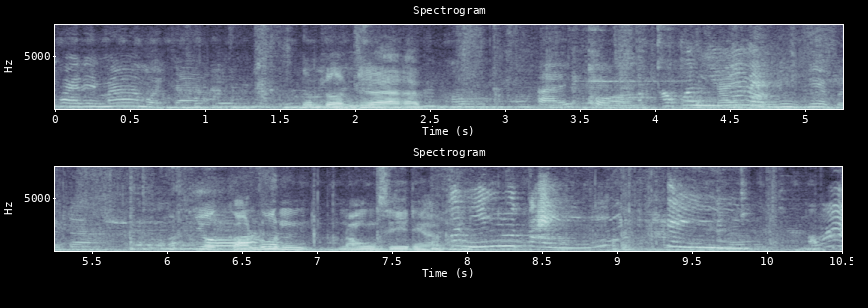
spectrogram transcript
ไข่ได้มากหมดจ้าโดนโดนๆเทื่อครับ ขายของเอาก้อนหินได้ไหมนี่เก็บไปจ้าอยู่ก่อนรุ่นน้องซีเนี่ยครับก้อนหินอยู่แต่งตีเอามา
